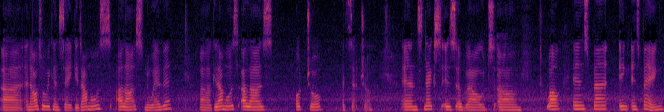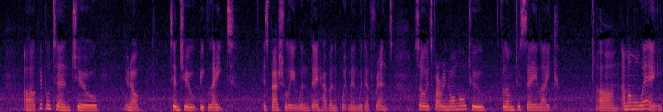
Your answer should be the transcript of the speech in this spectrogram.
Uh, and also, we can say quedamos a las nueve, uh, quedamos a las ocho, etc. And next is about, um, well, in Spain, in, in Spain, uh, people tend to, you know, tend to be late especially when they have an appointment with their friends. So it's very normal to for them to say like, um, "I'm on my way,"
